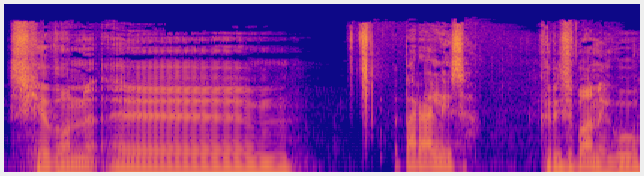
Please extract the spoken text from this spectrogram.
σχεδόν ε, Παραλύσα. Κρίση πανικού.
